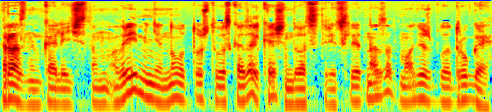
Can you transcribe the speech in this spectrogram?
разным количеством времени. Но вот то, что вы сказали, конечно, 20-30 лет назад молодежь была другая.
